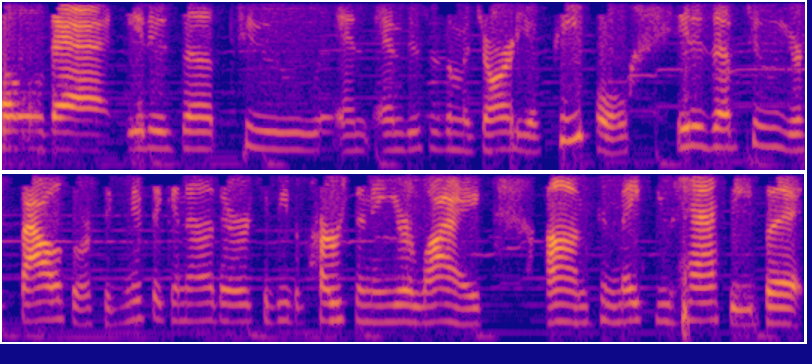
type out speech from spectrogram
so that it is up to, and and this is a majority of people, it is up to your spouse or significant other to be the person in your life um, to make you happy. But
